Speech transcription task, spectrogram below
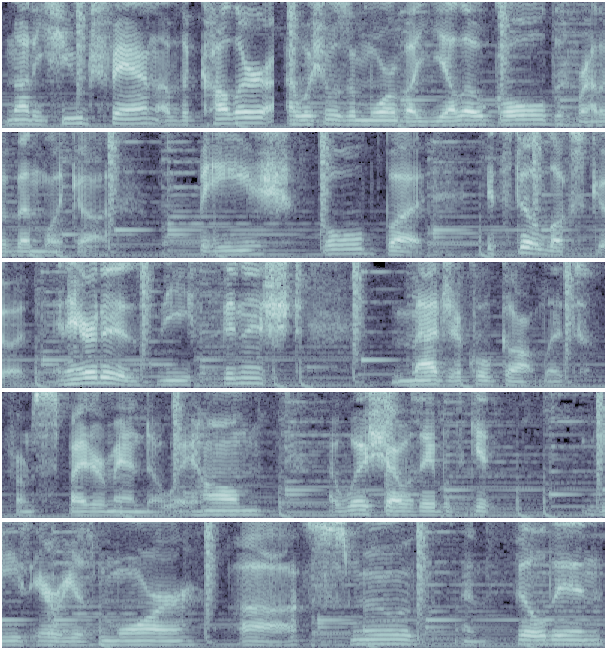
I'm not a huge fan of the color. I wish it was a more of a yellow gold rather than like a beige gold, but it still looks good. And here it is, the finished magical gauntlet from Spider-Man No Way Home. I wish I was able to get these areas more uh, smooth and filled in,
